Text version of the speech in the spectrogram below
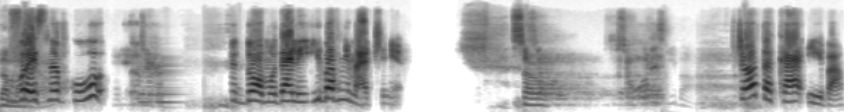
висновку до моделі ІБА в Німеччині. So, so what? Що таке ІБА?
